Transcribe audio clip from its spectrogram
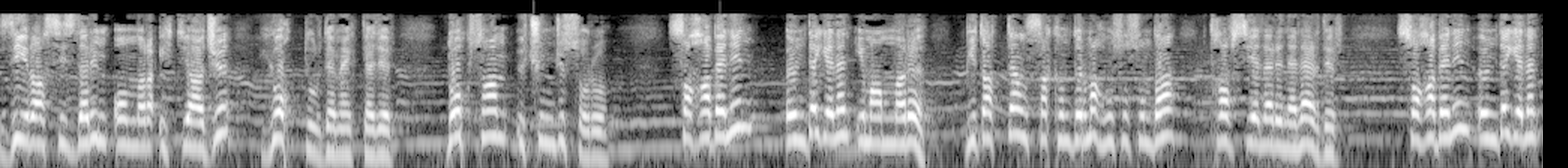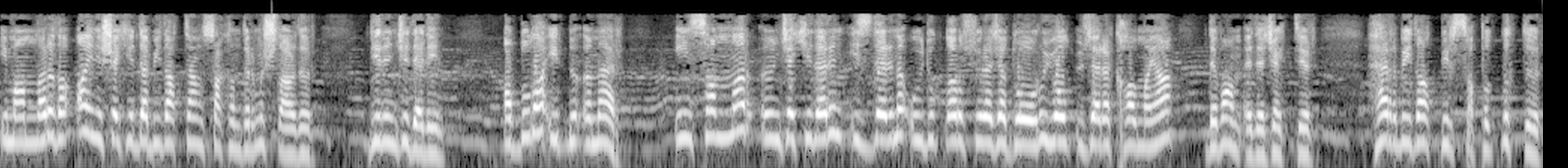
zira sizlerin onlara ihtiyacı yoktur demektedir. 93. soru Sahabenin önde gelen imamları bidatten sakındırma hususunda tavsiyeleri nelerdir? Sahabenin önde gelen imamları da aynı şekilde bidattan sakındırmışlardır. Birinci delil Abdullah İbni Ömer insanlar öncekilerin izlerine uydukları sürece doğru yol üzere kalmaya devam edecektir. Her bidat bir sapıklıktır.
